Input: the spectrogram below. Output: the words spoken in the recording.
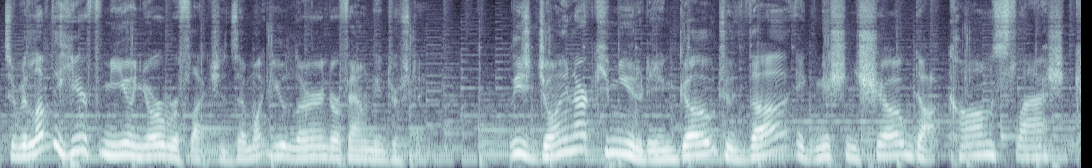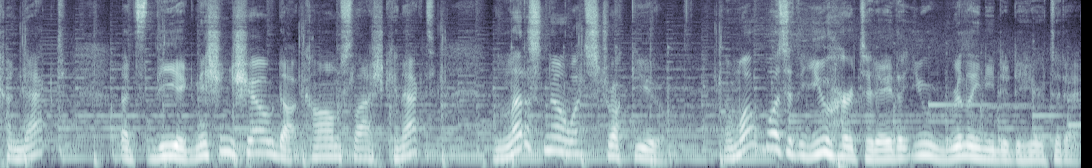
So we'd love to hear from you and your reflections on what you learned or found interesting. Please join our community and go to theignitionshow.com slash connect. That's theignitionshow.com slash connect. And let us know what struck you. And what was it that you heard today that you really needed to hear today?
